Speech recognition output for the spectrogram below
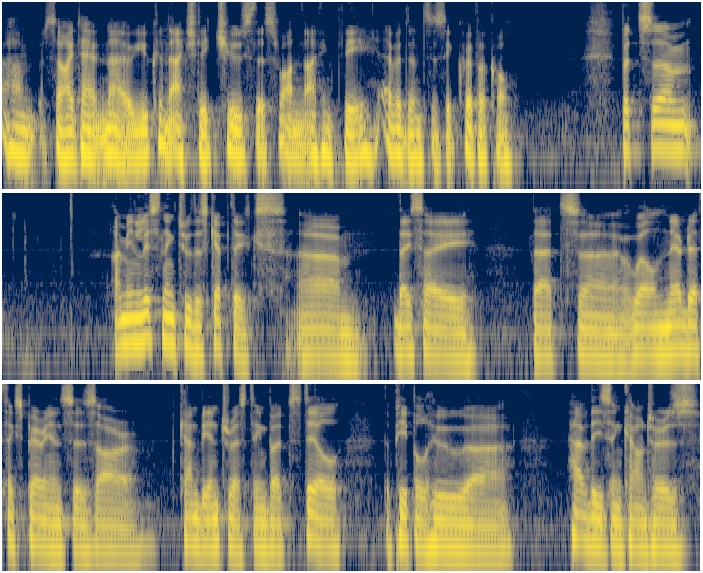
Um, so I don't know. You can actually choose this one. I think the evidence is equivocal. But um, I mean, listening to the skeptics, um, they say that uh, well, near-death experiences are can be interesting, but still, the people who uh, have these encounters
